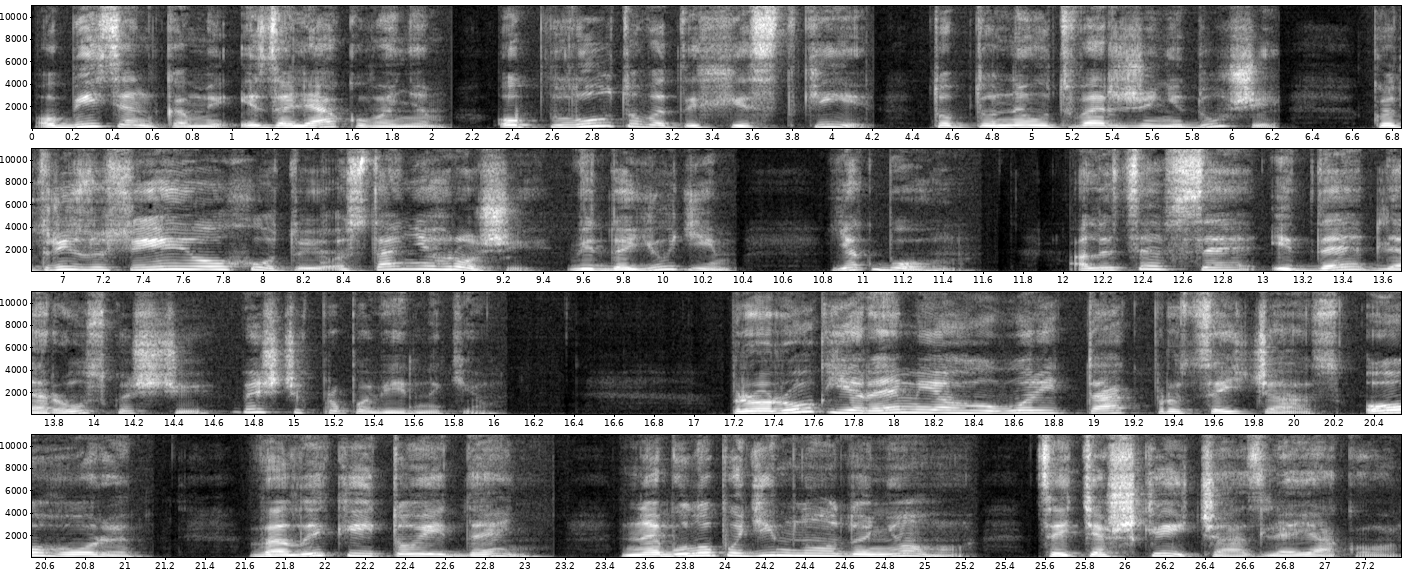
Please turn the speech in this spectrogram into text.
обіцянками і залякуванням оплутувати хистки, тобто неутверджені душі, котрі з усією охотою останні гроші віддають їм як Богу. Але це все іде для розкоші вищих проповідників. Пророк Єремія говорить так про цей час: О горе, великий той день, не було подібного до нього, це тяжкий час для Якова,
